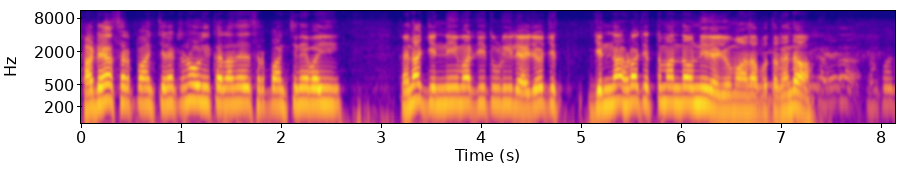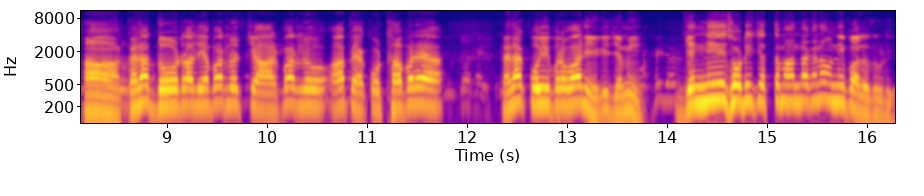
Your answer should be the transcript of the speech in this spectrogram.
ਸਾਡੇ ਆ ਸਰਪੰਚ ਨੇ, ਢਨੋਲੀ ਕਲਾਂ ਦੇ ਸਰਪੰਚ ਨੇ ਬਾਈ। ਕਹਿੰਦਾ ਜਿੰਨੀ ਮਰਜ਼ੀ ਤੂੜੀ ਲੈ ਜਾਓ, ਜਿ- ਜਿੰਨਾ ਥੋੜਾ ਚਿੱਤ ਮੰਨਦਾ ਉਨੀ ਲੈ ਜਾਓ ਮਾਂ ਦਾ ਪੁੱਤ, ਕਹਿੰਦਾ। ਹਾਂ, ਕਹਿੰਦਾ ਦੋ ਟਰਾਲੀਆਂ ਭਰ ਲਓ, ਚਾਰ ਭਰ ਲਓ ਆ ਪਿਆ ਕੋਠਾ ਭਰਿਆ। ਕਹਿੰਦਾ ਕੋਈ ਪਰਵਾਹ ਨਹੀਂ ਹੈਗੀ ਜਮੀ। ਜਿੰਨੀ ਛੋਟੀ ਚਿੱਤ ਮੰਨਦਾ ਕਹਿੰਦਾ ਉਨੀ ਪਾ ਲਓ ਤੂੜੀ।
